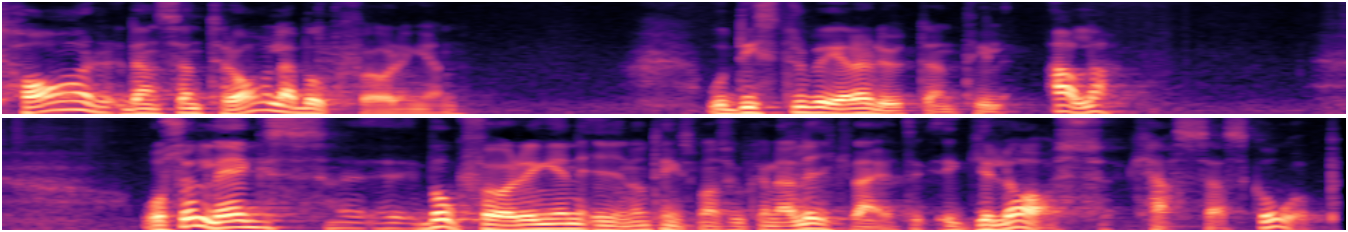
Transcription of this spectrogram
tar den centrala bokföringen och distribuerar ut den till alla. Och så läggs eh, bokföringen i någonting som man skulle kunna likna ett glaskassaskåp.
